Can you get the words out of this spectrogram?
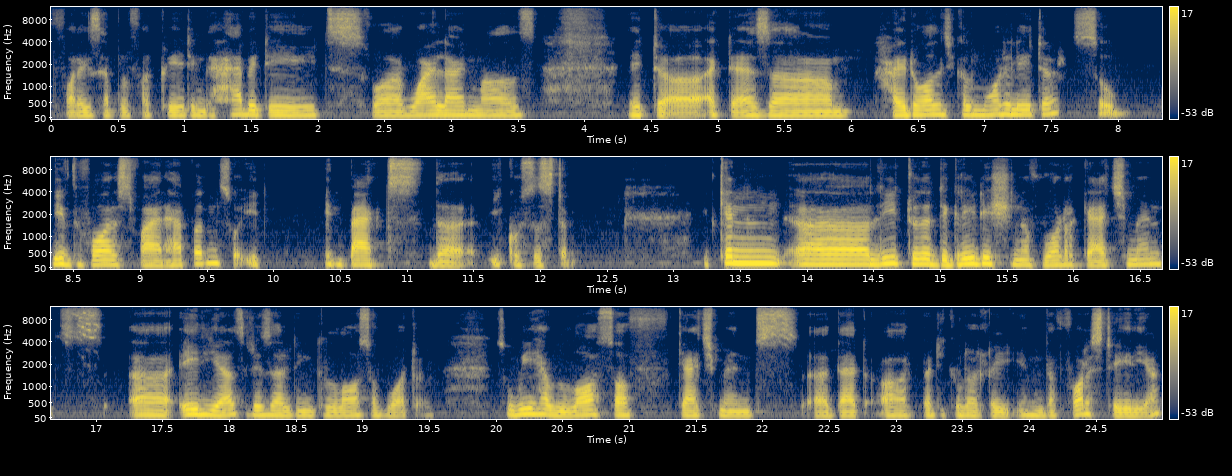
for example, for creating the habitats for wild animals. It uh, acts as a hydrological modulator. So if the forest fire happens, so it impacts the ecosystem. It can uh, lead to the degradation of water catchments uh, areas resulting to loss of water. So we have loss of catchments uh, that are particularly in the forest area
